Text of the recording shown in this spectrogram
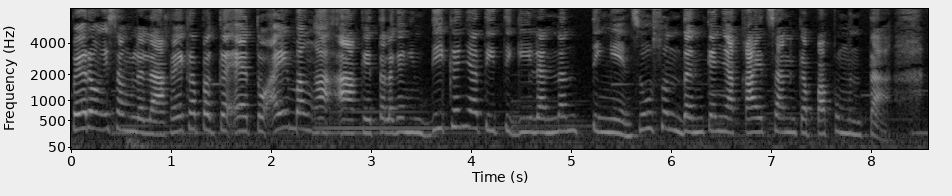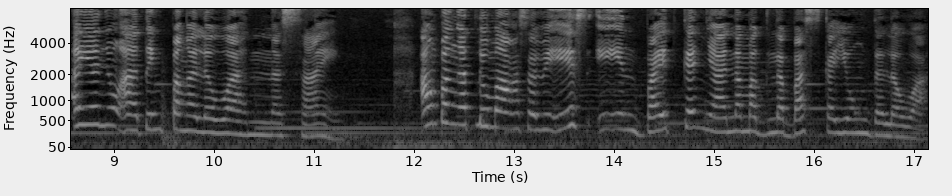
Pero ang isang lalaki, kapag ka eto ay mang-aakit, talagang hindi kanya titigilan ng tingin. Susundan kanya kahit saan ka pa pumunta. Ayan yung ating pangalawa na sign. Ang pangatlo mga kasawi is i-invite kanya na maglabas kayong dalawa.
